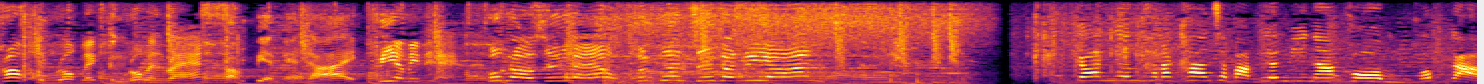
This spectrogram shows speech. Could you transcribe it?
ครอบคลุมโรคเล็กถึงโรคแรงปรับเปลี่ยนแผนได้ๆเบี้ยไม่แพงพวกเราซื้อแล้ว เพื่อนๆซื้อกันหรือยัง การเงินธนาคารฉบับเดือนมีนาคม พบกับ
